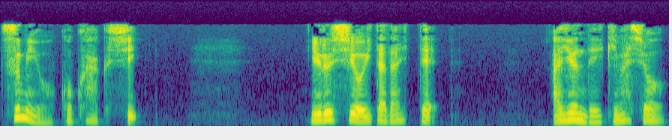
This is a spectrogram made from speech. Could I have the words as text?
罪を告白し、許しをいただいて歩んでいきましょう。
